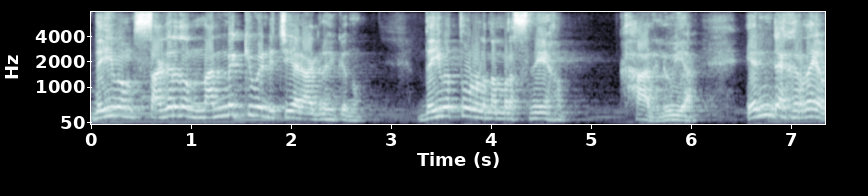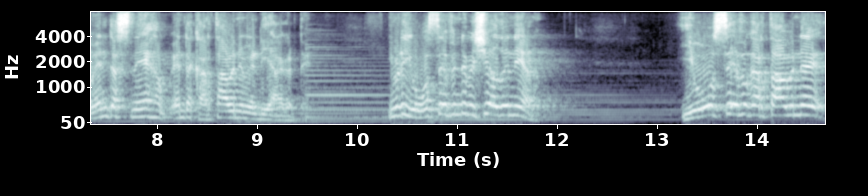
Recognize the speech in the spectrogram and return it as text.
ദൈവം സകലതും നന്മയ്ക്ക് വേണ്ടി ചെയ്യാൻ ആഗ്രഹിക്കുന്നു. ദൈവത്തോടുള്ള നമ്മുടെ സ്നേഹം. ഹാലലൂയ. എന്റെ ഹൃദയം എന്റെ സ്നേഹം എന്റെ കർത്താവിന് വേണ്ടിയാകട്ടെ. ഇവിടെ യോസെഫിന്റെ വിഷയം അത് തന്നെയാണ്. യോസേഫ് കർത്താവിനെ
